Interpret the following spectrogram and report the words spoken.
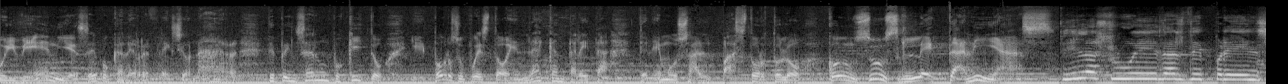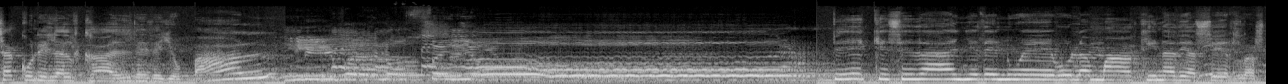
Muy bien, y es época de reflexionar, de pensar un poquito. Y por supuesto, en la cantaleta tenemos al Pastor Tolo con sus letanías. De las ruedas de prensa con el alcalde de Yopal. Líbranos, Señor. Que se dañe de nuevo la máquina de hacer las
